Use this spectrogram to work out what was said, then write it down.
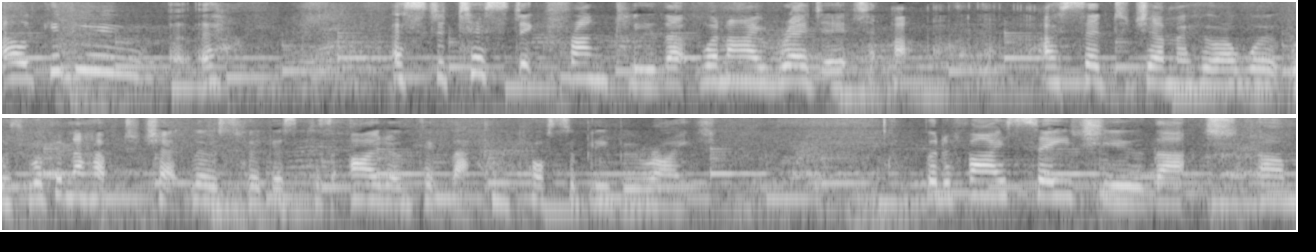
I'll give you a, a statistic, frankly, that when I read it, I, I said to Gemma, who I work with, we're going to have to check those figures because I don't think that can possibly be right. But if I say to you that um,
